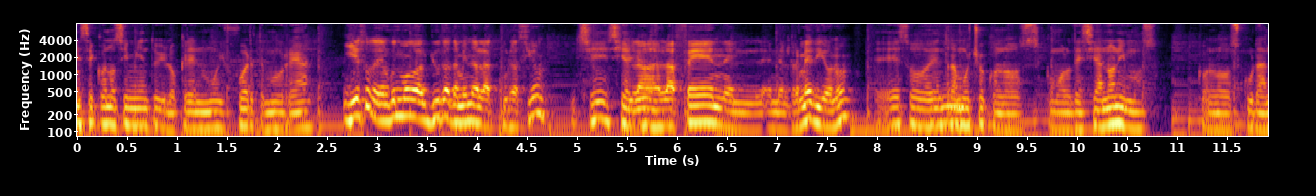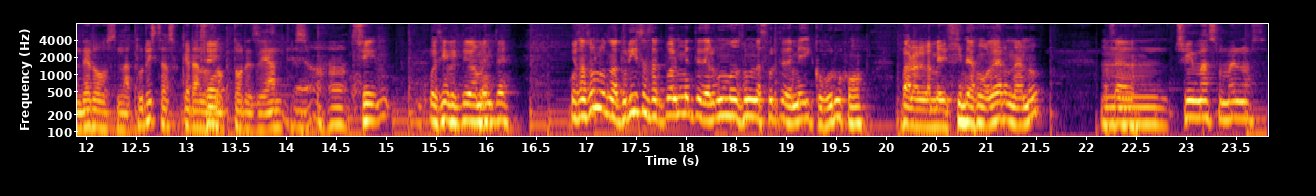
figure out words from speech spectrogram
ese conocimiento y lo creen muy fuerte, muy real. Y eso de algún modo ayuda también a la curación. Sí, sí ayuda. La, la fe en el, en el remedio, ¿no? Eso Mm. entra mucho con los, como lo decía Anónimos, con los curanderos naturistas, que eran Sí. los doctores de antes. Ajá. Sí, pues sí, efectivamente. Pues tan solo los naturistas actualmente de algún modo son una suerte de médico brujo, para la medicina moderna, ¿no? O sea, Mm, sí, más o menos.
